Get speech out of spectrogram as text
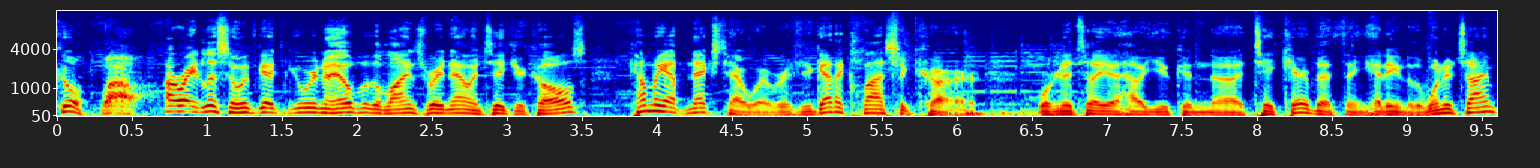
Cool. Wow. All right, listen, we've got we're going to open the lines right now and take your calls. Coming up next, however, if you've got a classic car, we're going to tell you how you can uh, take care of that thing heading into the wintertime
